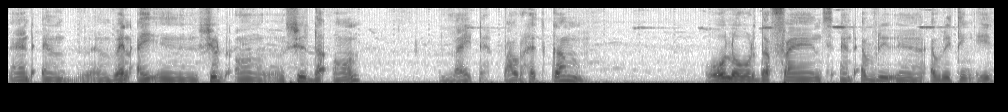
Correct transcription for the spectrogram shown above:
and, and when I should on switch the on light power has come all over the fans and every uh, everything is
